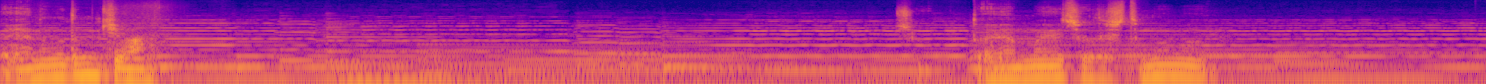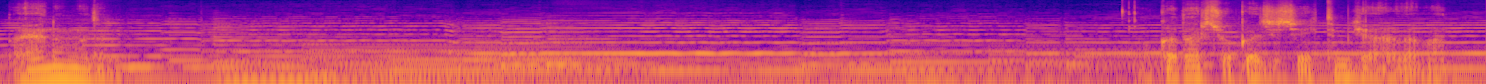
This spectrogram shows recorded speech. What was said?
Dayanamadım ki ben. Çok dayanmaya çalıştım ama dayanamadım. O kadar çok acı çektim ki Arda ben.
